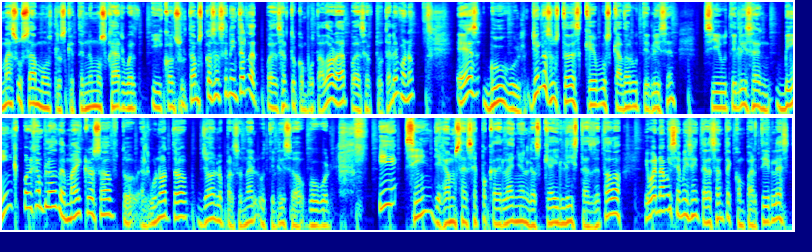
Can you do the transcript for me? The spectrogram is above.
más usamos los que tenemos hardware y consultamos cosas en Internet, puede ser tu computadora, puede ser tu teléfono, es Google. Yo no sé ustedes qué buscador utilicen. Si utilizan Bing, por ejemplo, de Microsoft o algún otro, yo en lo personal utilizo Google. Y sí, llegamos a esa época del año en los que hay listas de todo. Y bueno, a mí se me hizo interesante compartirles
